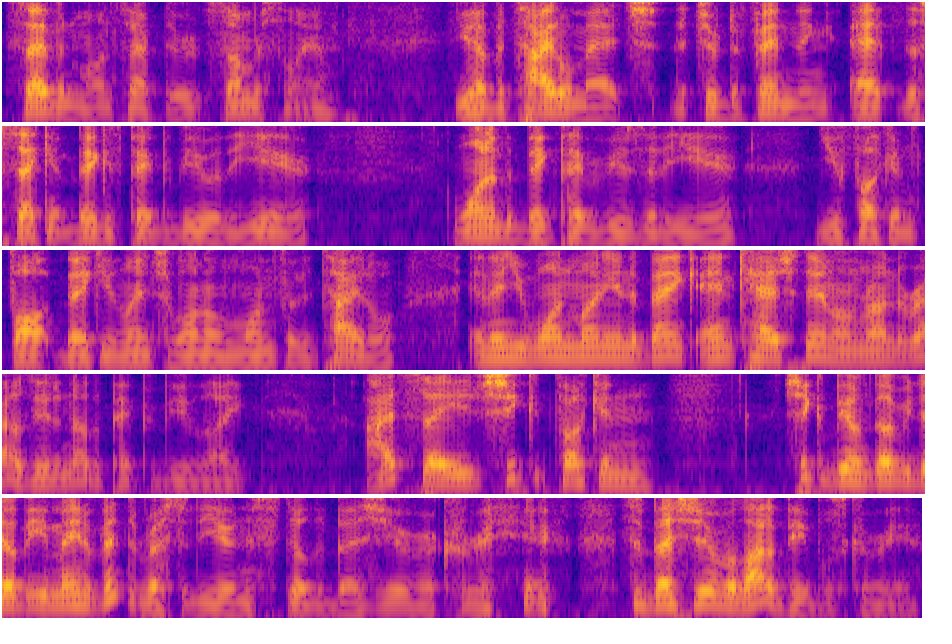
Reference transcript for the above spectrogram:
seven months after SummerSlam, you have a title match that you're defending at the second biggest pay per view of the year, one of the big pay per views of the year. You fucking fought Becky Lynch one on one for the title, and then you won Money in the Bank and cashed in on Ronda Rousey at another pay per view. Like, I'd say she could fucking, she could be on WWE main event the rest of the year, and it's still the best year of her career. it's the best year of a lot of people's career.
